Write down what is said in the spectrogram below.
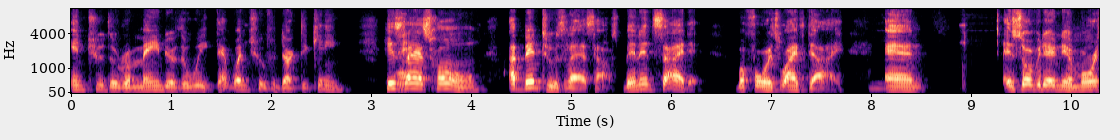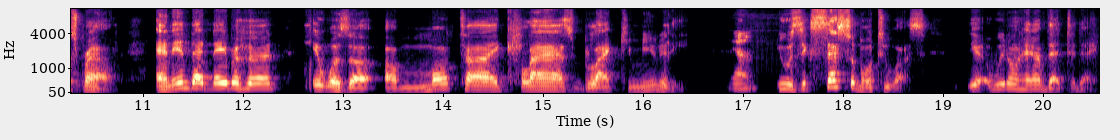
into the remainder of the week. That wasn't true for Dr. King. His right. last home, I've been to his last house, been inside it before his wife died. Mm-hmm. And it's over there near Morris Brown. And in that neighborhood, it was a, a multi-class black community. Yeah. It was accessible to us. Yeah, we don't have that today.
